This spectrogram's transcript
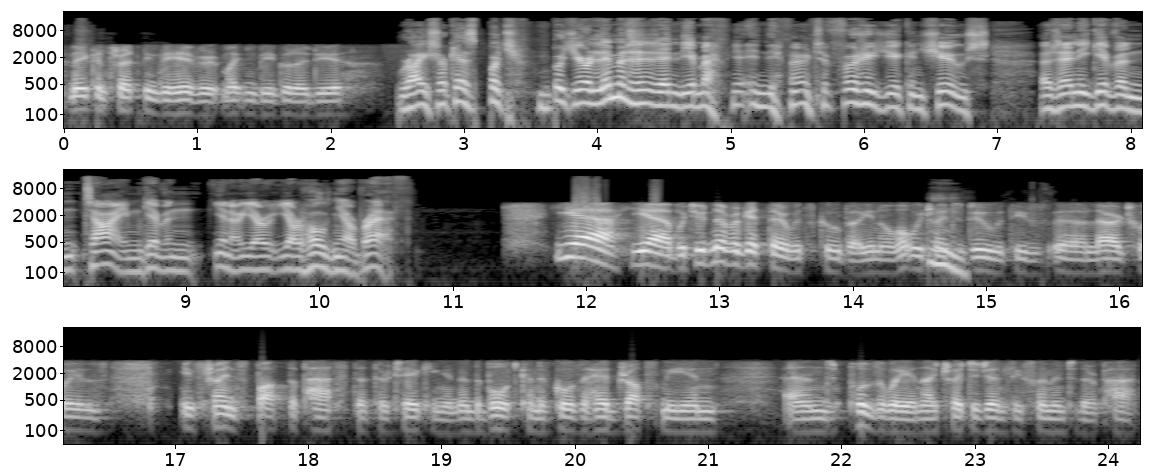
making threatening behaviour, it mightn't be a good idea. Right. Okay. But but you're limited in the amount in the amount of footage you can shoot at any given time. Given you know you're you're holding your breath. Yeah, yeah, but you'd never get there with scuba. You know what we try to do with these uh, large whales is try and spot the path that they're taking, and then the boat kind of goes ahead, drops me in, and pulls away, and I try to gently swim into their path.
